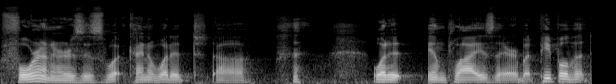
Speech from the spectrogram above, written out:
foreigners is what kind of what it uh, what it implies there. But people that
